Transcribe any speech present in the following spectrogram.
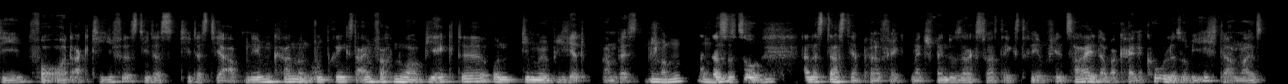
die vor Ort aktiv ist, die das, die das dir abnehmen kann und du bringst einfach nur Objekte und die möbliert am besten schon. Mhm, das mhm, ist so, mhm. dann ist das der Perfect Match. Wenn du sagst, du hast extrem viel Zeit, aber keine Kohle, so wie ich damals,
